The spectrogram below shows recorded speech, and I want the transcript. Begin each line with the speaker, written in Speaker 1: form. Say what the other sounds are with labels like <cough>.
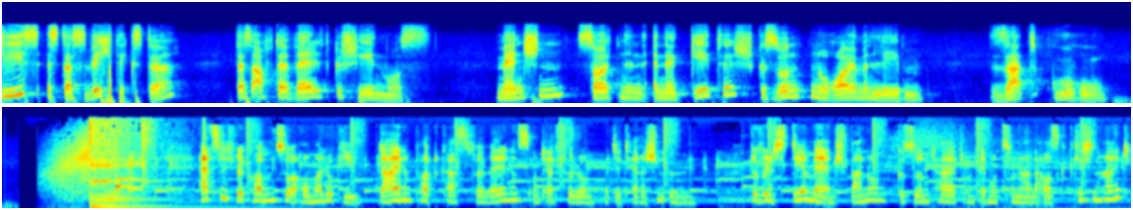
Speaker 1: Dies ist das Wichtigste, das auf der Welt geschehen muss. Menschen sollten in energetisch gesunden Räumen leben. Satguru.
Speaker 2: Herzlich willkommen zu Aromalogie, deinem Podcast für Wellness und Erfüllung mit ätherischen Ölen. Du wünschst dir mehr Entspannung, Gesundheit und emotionale Ausgeglichenheit?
